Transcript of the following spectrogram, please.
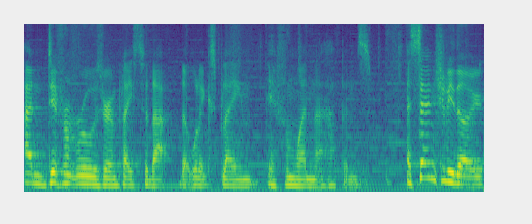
and different rules are in place for that that will explain if and when that happens. Essentially, though,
